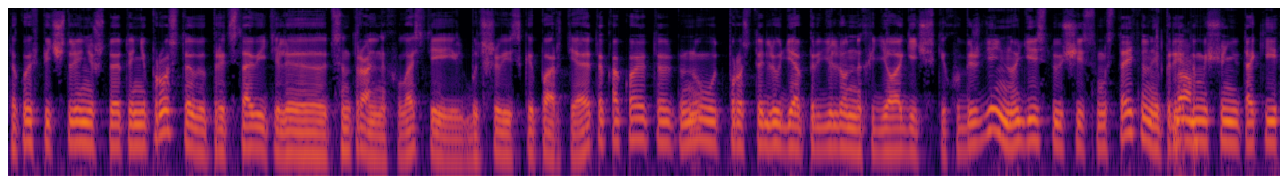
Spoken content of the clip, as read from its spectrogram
такое впечатление, что это не просто представители центральных властей большевистской партии, а это какое-то, ну, вот просто люди определенных идеологических убеждений, но действующие самостоятельно, и при да. этом еще не такие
